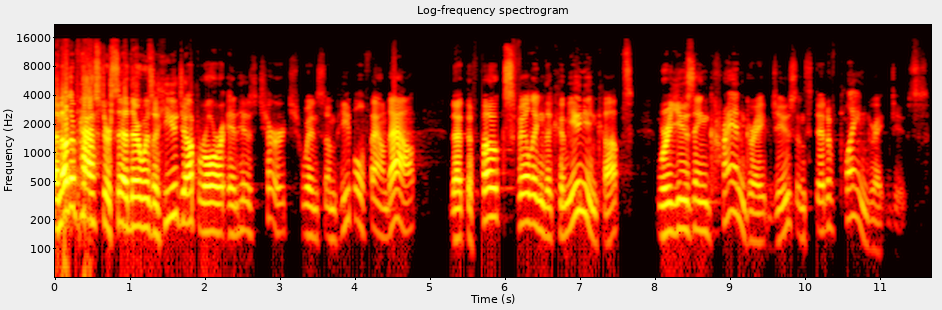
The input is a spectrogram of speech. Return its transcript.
Another pastor said there was a huge uproar in his church when some people found out that the folks filling the communion cups were using cran grape juice instead of plain grape juice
